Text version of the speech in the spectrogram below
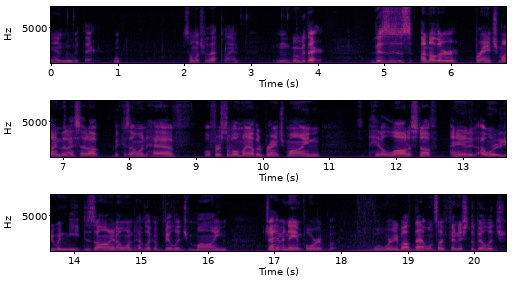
And move it there. Whoop. So much for that plan. Move it there. This is another branch mine that I set up because I want to have, well, first of all, my other branch mine hit a lot of stuff, and I wanted to do a neat design. I wanted to have like a village mine, which I have a name for it, but we'll worry about that once I finish the village.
